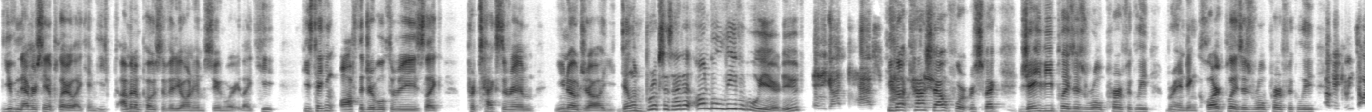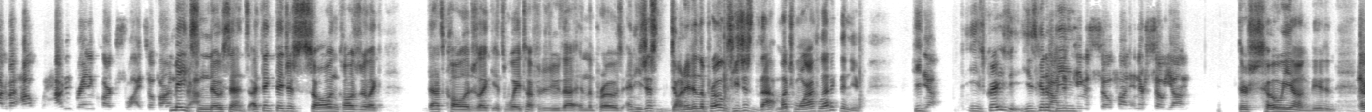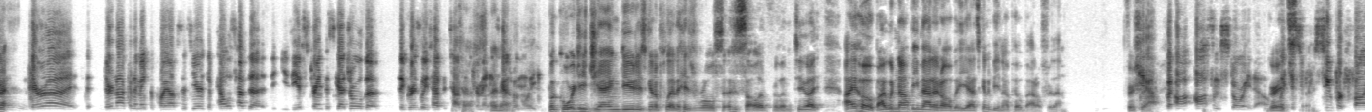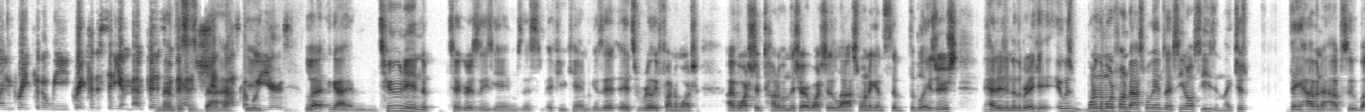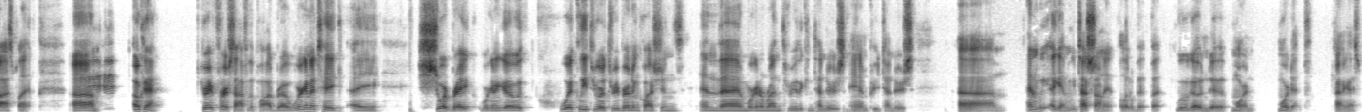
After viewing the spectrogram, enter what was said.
you've never seen a player like him. He. I'm gonna post a video on him soon where like he he's taking off the dribble threes, like protects the rim. You know, Jaw. Dillon Brooks has had an unbelievable year, dude. and he got cashed. He got out, cashed too. out for it. Respect. JV plays his role perfectly. Brandon Clarke plays his role perfectly. Okay, can we talk about how how did Brandon Clarke slide so far? Makes draft? no sense. I think they just saw in college. They're like, that's college. Like it's way tougher to do that in the pros, and he's just done it in the pros. He's just that much more athletic than you. He, Yeah. he's crazy. He's gonna God, be. this team is so fun, and they're so young. They're so young, dude. And, and I, they're uh, they're not going to make the playoffs this year. The Pels have the, the easiest strength of schedule. The the Grizzlies have the toughest Tough, remaining schedule in the league. But Gorgui Dieng, dude, is gonna play his role so solid for them too. I I hope. I would not be mad at all, but yeah, it's gonna be an uphill battle for them. For sure. Yeah, but aw- awesome story though. Great like just story. super fun, great for the league, great for the city of Memphis. Memphis they had a is back, last couple dude. of years. Let guy tune in to, to Grizzlies games this if you can because it, it's really fun to watch. I've watched a ton of them this year. I watched the last one against the, the Blazers headed into the break. It, it was one of the more fun basketball games I've seen all season. Like just they have an absolute blast playing. Um, Mhm. Okay. Great first half of the pod, bro. We're going to take a short break. We're going to go quickly through our three burning questions, and then we're going to run through the contenders and pretenders. Um, and we again, we touched on it a little bit, but we'll go into more more depth. All right, guys.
